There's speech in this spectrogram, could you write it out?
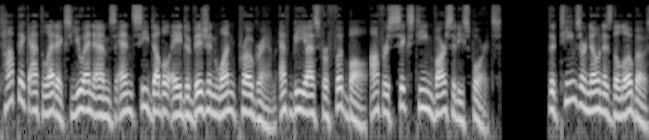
Topic Athletics UNM's NCAA Division I program FBS for football offers 16 varsity sports. The teams are known as the Lobos,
